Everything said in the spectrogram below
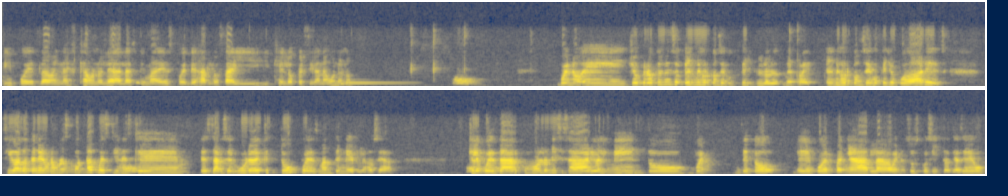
y pues la vaina es que a uno le da lástima después dejarlos ahí y que lo persigan a uno, ¿no? Bueno, eh, yo creo que el, mejor consejo que el mejor consejo que yo puedo dar es si vas a tener una mascota, pues tienes que estar seguro de que tú puedes mantenerla, o sea, que le puedes dar como lo necesario, alimento, bueno, de todo, eh, poder bañarla, bueno, sus cositas de aseo,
